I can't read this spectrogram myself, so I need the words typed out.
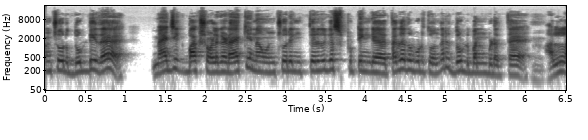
ಒಂಚೂರು ದುಡ್ಡಿದೆ ಮ್ಯಾಜಿಕ್ ಬಾಕ್ಸ್ ಒಳಗಡೆ ಹಾಕಿ ನಾವು ಒಂಚೂರು ಹಿಂಗೆ ತಿರುಗಿಸ್ಬಿಟ್ಟು ಹಿಂಗೆ ತೆಗೆದು ಬಿಡ್ತು ಅಂದ್ರೆ ದುಡ್ಡು ಬಂದ್ಬಿಡುತ್ತೆ. ಅಲ್ಲ.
